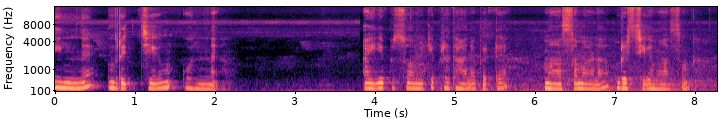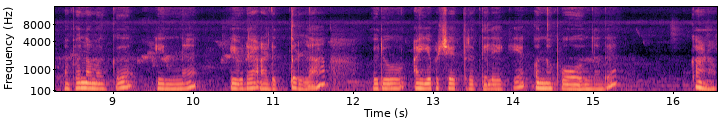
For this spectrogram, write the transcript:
ഇന്ന് വൃശ്ചികം ഒന്ന്. അയ്യപ്പസ്വാമിക്ക് പ്രധാനപ്പെട്ട മാസമാണ് വൃശ്ചിക മാസം അപ്പോൾ നമുക്ക് ഇന്ന് ഇവിടെ അടുത്തുള്ള ഒരു അയ്യപ്പ ക്ഷേത്രത്തിലേക്ക് ഒന്ന് പോകുന്നത് കാണാം.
